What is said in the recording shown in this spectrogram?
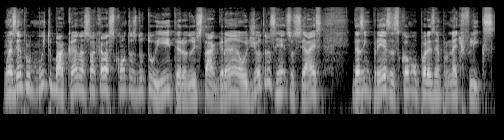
Um exemplo muito bacana são aquelas contas do Twitter, ou do Instagram ou de outras redes sociais das empresas, como por exemplo Netflix,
